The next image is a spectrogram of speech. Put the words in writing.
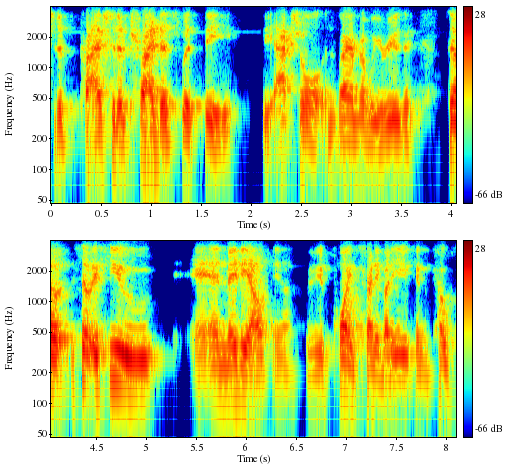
should have I should have tried this with the the actual environment we were using. So so if you and maybe I'll you know maybe points for anybody who can coax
